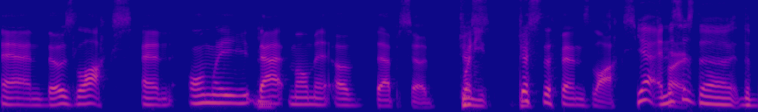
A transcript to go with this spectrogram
and those locks, and only that moment of the episode. Mm. Just, he- just the Finn's locks. yeah and this is the the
